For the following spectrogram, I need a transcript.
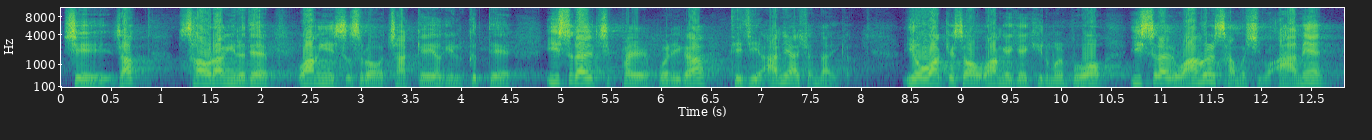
시작. 사울 왕이 이르되 왕이 스스로 작게 여길 그때 이스라엘 지파의 머리가 되지 아니하셨나이까. 여호와께서 왕에게 기름을 부어 이스라엘 왕을 삼으시고 아멘.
